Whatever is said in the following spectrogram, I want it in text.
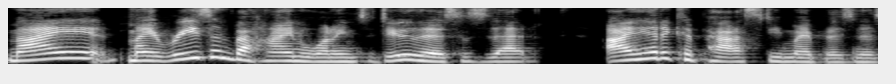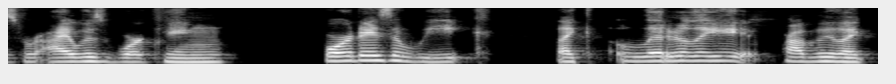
My my reason behind wanting to do this is that I had a capacity in my business where I was working four days a week like literally probably like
